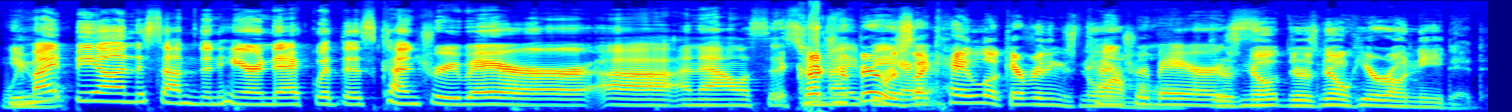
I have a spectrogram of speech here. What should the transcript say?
You We- might be onto something here, Nick, with this Country Bear uh, analysis. Country Bear was a- like, "Hey, look, everything's normal. Country Bears. There's no, there's no hero needed."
